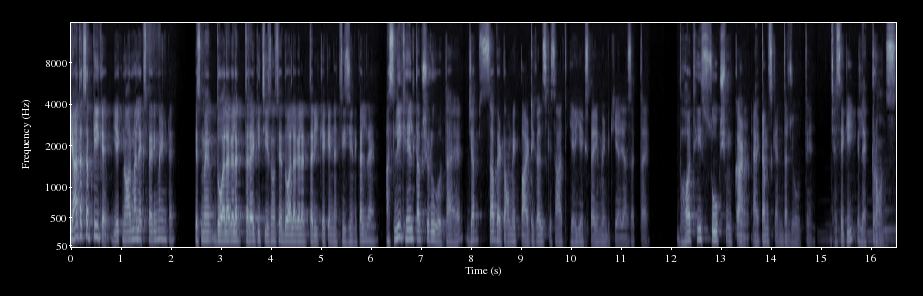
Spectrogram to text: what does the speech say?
यहाँ तक सब ठीक है, ये एक नॉर्मल एक्सपेरिमेंट है। इसमें दो अलग अलग तरह की चीज़ों से दो अलग अलग तरीके के नतीजे निकल रहे हैं। असली खेल तब शुरू होता है जब सब एटॉमिक पार्टिकल्स के साथ यही एक्सपेरिमेंट किया जा सकता है। बहुत ही सूक्ष्म कण एटम्स के अंदर जो होते हैं, जैसे कि इलेक्ट्रॉन्स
